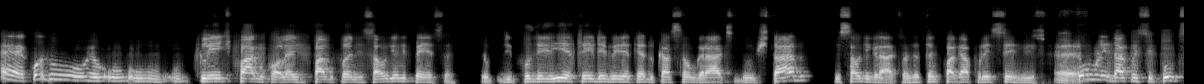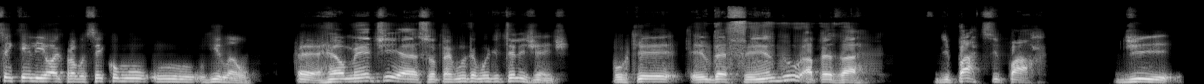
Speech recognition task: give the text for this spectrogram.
É, quando o, o, o, cliente paga o colégio, paga o plano de saúde, ele pensa: eu poderia ter e deveria ter educação grátis do Estado e saúde grátis, mas eu tenho que pagar por esse serviço. É. Como lidar com esse público sem que ele olhe para você como um vilão? É, realmente a sua pergunta é muito inteligente, porque eu defendo, apesar de participar de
